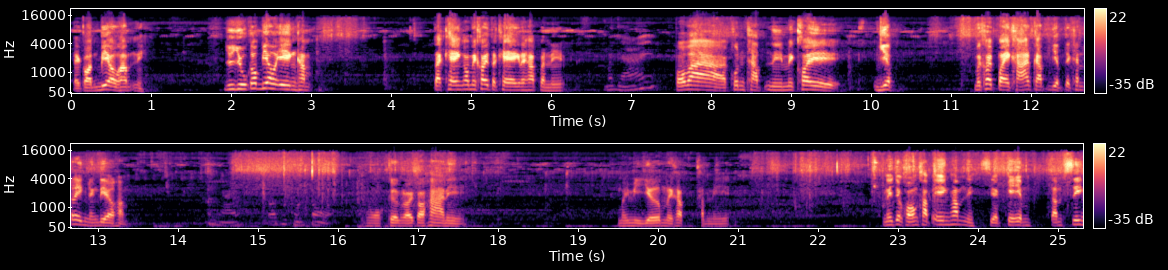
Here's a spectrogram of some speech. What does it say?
แต่ก่อนเบี้ยวครับนี่อยู่ๆก็เบี้ยวเองครับ ตะแคงก็ไม่ค่อยตะแคงนะครับวันนี้มันหงายเพราะว่าคนขับนี่ไม่ค่อยเหยียบ ไม่ค่อยปล่อยคาร์ดครับเหยียบแต่คันเร่งอย่างเดียวครับมันหงายตอนที่ฝนตกอะโอ้เครื่องร้อยเก้าห้านี่ ไม่มีเยิ้มเลยครับคันนี้ในเจ้าของขับเองครับนี่ เสียเกมตำซิ่ง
